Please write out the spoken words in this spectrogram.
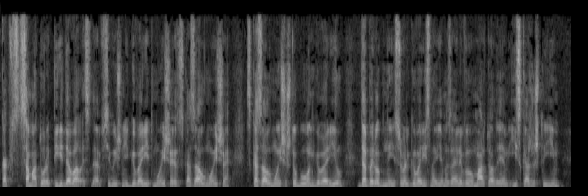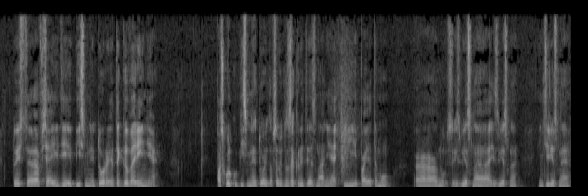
как сама Тора передавалась, да, Всевышний говорит Мойше, сказал Мойше, сказал Мойше, чтобы он говорил, дабер соль, говори с Навьем Израиля, в Марту Алеем, и скажешь ты им. То есть, э, вся идея письменной Торы – это говорение. Поскольку письменная Тора – это абсолютно закрытое знание, и поэтому, э, ну, известно, известно интересная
